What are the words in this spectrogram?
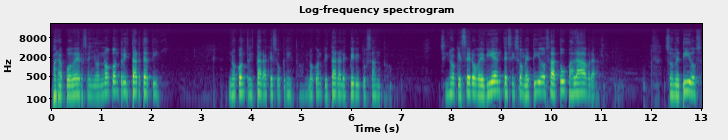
Para poder, Señor, no contristarte a ti, no contristar a Jesucristo, no contristar al Espíritu Santo, sino que ser obedientes y sometidos a tu palabra, sometidos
